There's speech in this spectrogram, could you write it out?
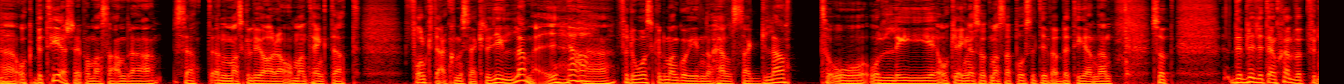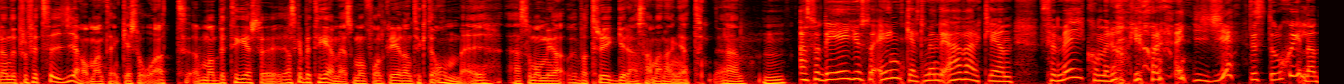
eh, och beter sig på massa andra sätt än man skulle göra om man tänkte att folk där kommer säkert att gilla mig. Ja. Eh, För då skulle man gå in och hälsa glatt och, och le och ägna sig åt massa positiva beteenden. Så att det blir lite en självuppfyllande profetia om man tänker så. Att om man beter sig, jag ska bete mig som om folk redan tyckte om mig. eh, Som om jag var trygg i det här sammanhanget. Eh, Mm. Alltså det är ju så enkelt, men det är verkligen, för mig kommer det att göra en jättestor skillnad.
